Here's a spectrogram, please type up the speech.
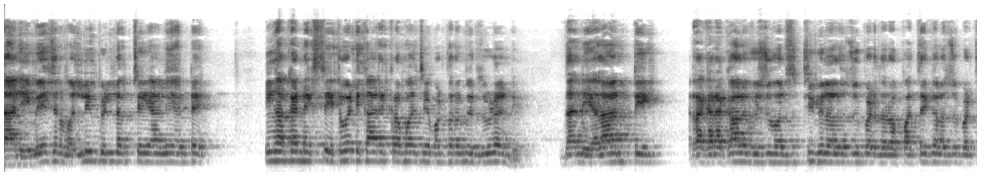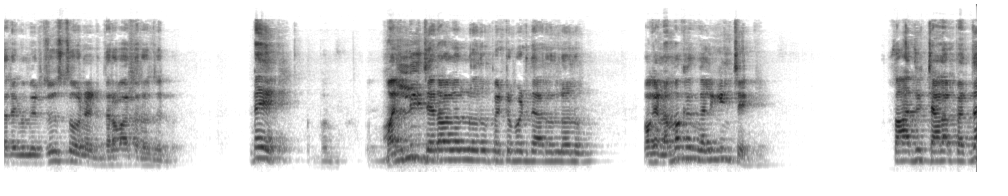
దాని ఇమేజ్ను మళ్ళీ బిల్డప్ చేయాలి అంటే ఇంకా అక్కడ నెక్స్ట్ ఎటువంటి కార్యక్రమాలు చేపడతారో మీరు చూడండి. దాన్ని ఎలాంటి రకరకాల విజువల్స్ టీవీలలో చూపెడతారో పత్రికలలో చూపెడతారో మీరు చూస్తూ ఉండండి తర్వాత రోజుల్లో. అంటే మళ్ళీ జనాలలోను పెట్టుబడిదారుల్లోనూ ఒక నమ్మకం కలిగించే. సో అది చాలా పెద్ద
